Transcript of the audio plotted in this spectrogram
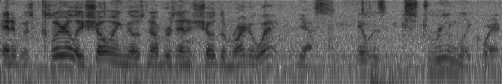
and it was clearly showing those numbers, and it showed them right away. Yes, it was extremely quick.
